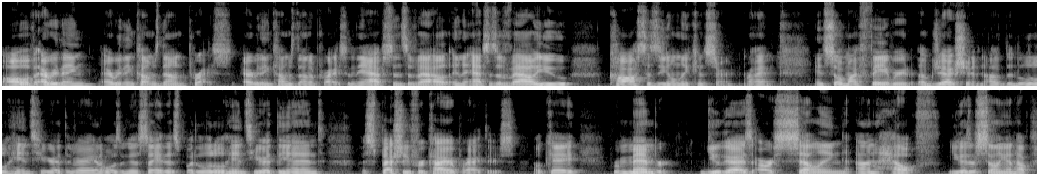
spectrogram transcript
all of everything everything comes down to price. Everything comes down to price. In the absence of val- in the absence of value, cost is the only concern, right? And so my favorite objection, a little hint here at the very end. I wasn't going to say this, but a little hint here at the end, especially for chiropractors. Okay, remember you guys are selling on health. You guys are selling on health.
